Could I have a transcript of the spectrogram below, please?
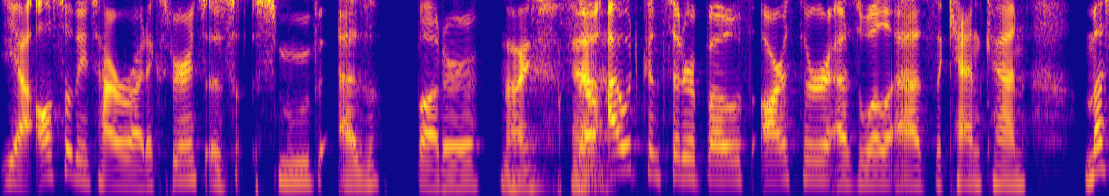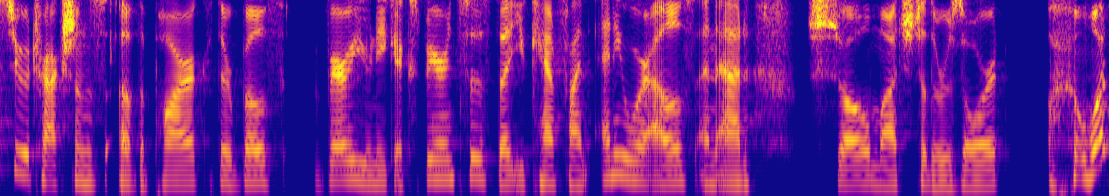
yeah. Also, the entire ride experience is smooth as butter. Nice. So Yeah. I would consider both Arthur as well as the Can Can must do attractions of the park. They're both very unique experiences that you can't find anywhere else and add so much to the resort. One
